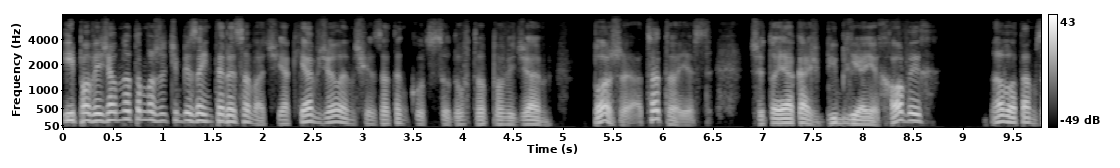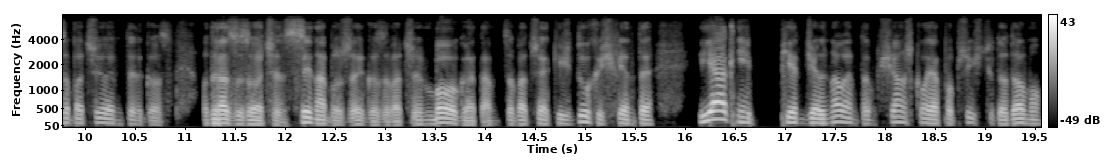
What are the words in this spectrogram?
i powiedział, no to może ciebie zainteresować. Jak ja wziąłem się za ten kurs cudów, to powiedziałem, Boże, a co to jest? Czy to jakaś Biblia Jehowych? No bo tam zobaczyłem tego, od razu zobaczyłem Syna Bożego, zobaczyłem Boga, tam zobaczyłem jakieś duchy święte. Jak nie pierdzielnąłem tą książką, jak po przyjściu do domu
